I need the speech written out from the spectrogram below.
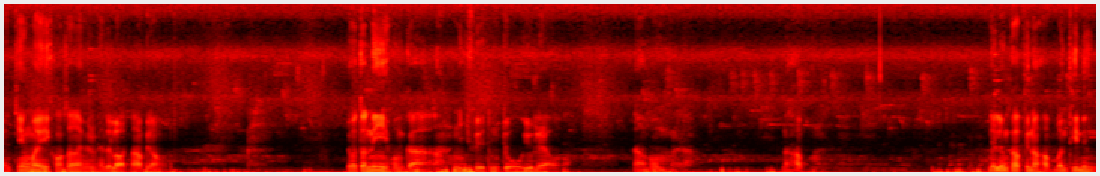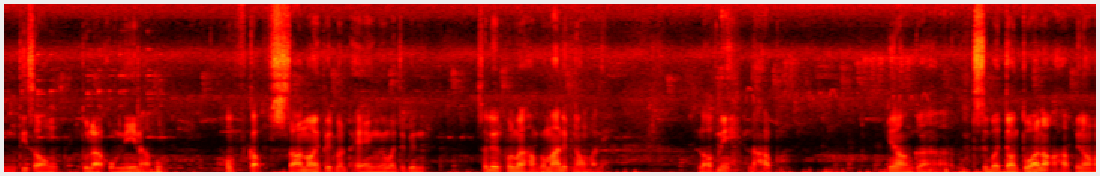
การแจ้งไว้ของสาวน้อยเพชรบ้านแพงตลอดนะครับพี่น้องแล้วตอนนี้ผมก็นี่เฟซตุ้มโจอยู่แล้วนะครับผมนะครับอย่าลืมครับพี่น้องครับวันที่หนึ่งที่สองตุลาคมนี้นะครับผม พบกับสาวน้อยเพชรบ้านแพงไม่ว่าจะเป็นเสลียดพลมาทำกับมาได้พี่น้องบัดนี้รอบนี้นะครับพี่น้องก็ซื้อบัตรจองตัวเนาะครับพี่น้อง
